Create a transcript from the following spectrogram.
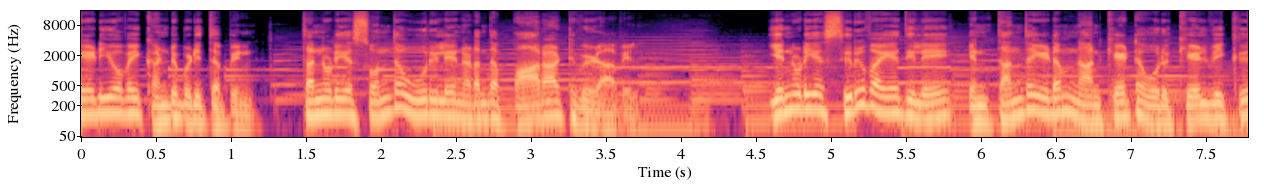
ரேடியோவை கண்டுபிடித்த பின் தன்னுடைய சொந்த ஊரிலே நடந்த பாராட்டு விழாவில் என்னுடைய சிறு வயதிலே என் தந்தையிடம் நான் கேட்ட ஒரு கேள்விக்கு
